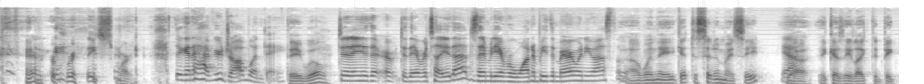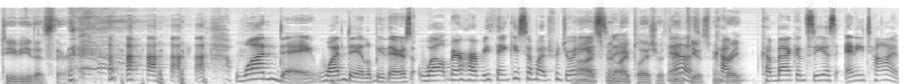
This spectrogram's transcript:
They're really smart. They're going to have your job one day. They will. Did any their, did they ever tell you that? Does anybody ever want to be the mayor when you ask them? Uh, when they get to sit in my seat, yeah, yeah because they like the big TV that's there. one day, one day it'll be theirs. Well, Mayor Harvie, thank you so much for joining uh, us It's been my pleasure. Thank yes, you. It's been come, great. Come back and see us anytime.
